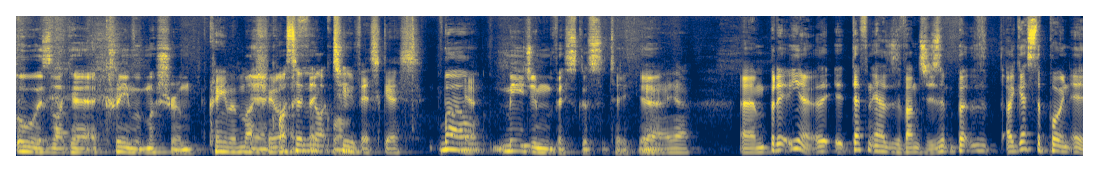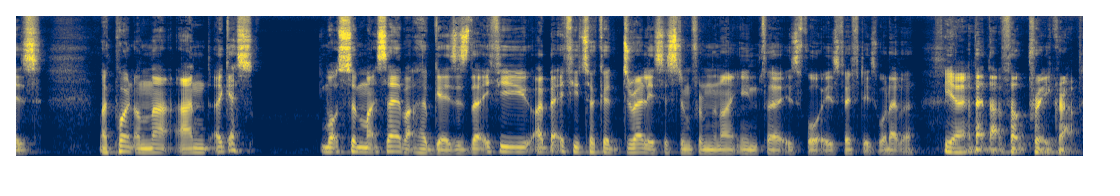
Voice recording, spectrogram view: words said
always like a, a cream of mushroom. cream of mushroom? quite also, not one. too viscous. Well, Yeah. medium viscosity. Yeah, Yeah, yeah. Um, but it, you know, it, it definitely has its advantages. But th- I guess the point is, my point on that, and I guess what some might say about hub gears is that if you, I bet if you took a derailleur system from the 1930s, 40s, 50s, whatever, Yeah. I bet that felt pretty crap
